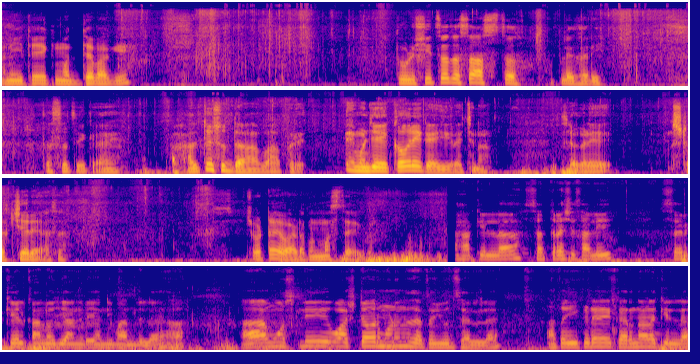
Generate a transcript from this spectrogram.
आणि इथे एक मध्यभागी तुळशीचं जसं असतं आपल्या घरी तसंच एक आहे. हालतोय सुद्धा बापरे. हे म्हणजे एकावर एक आहे ही रचना. सगळे स्ट्रक्चर आहे असं. छोटा आहे वाडा पण मस्त आहे एकदम. हा किल्ला सतराशे साली सरखेल कान्होजी आंग्रे यांनी बांधलेला आहे हा. हा मोस्टली वॉच टॉवर म्हणूनच याचा यूज झालेला आहे. आता इकडे कर्नाळा किल्ला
